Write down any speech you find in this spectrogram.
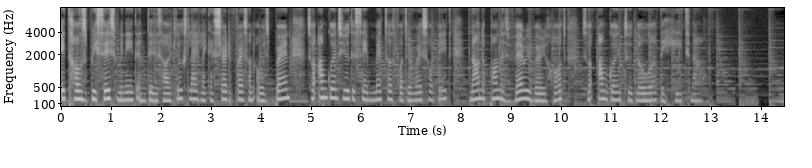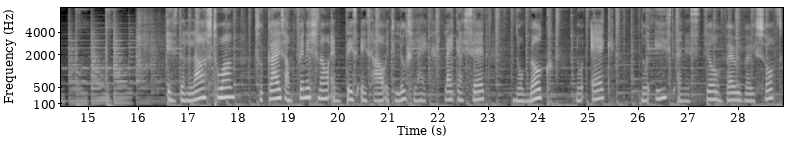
It has been six minutes and this is how it looks like. Like i said the first one always burn. So i'm going to use the same method for the rest of it. Now the pan is very very hot. So i'm going to lower the heat now. Is the last one. So guys i'm finished now and this is how it looks like. Like i said no milk no egg no yeast and it's still very very soft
